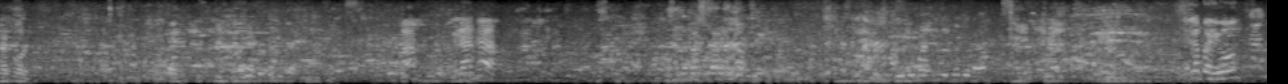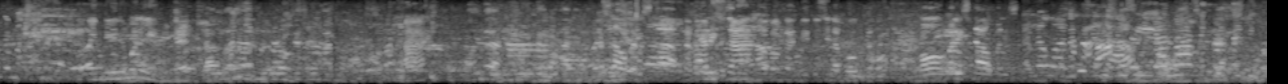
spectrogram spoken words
Careful. Ha? Wala na. Sila ba yun? Ay, hindi naman eh. Ha? Nakaalis na habang nandito sila po. Oo, umalis na, umalis na. Dalawa, nakaalis na si, ano, si Tatay dito.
